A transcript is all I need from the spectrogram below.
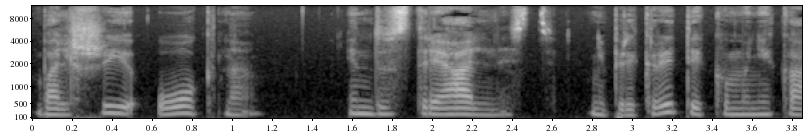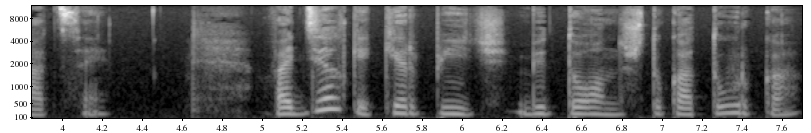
большие окна, индустриальность, неприкрытые коммуникации. В отделке кирпич, бетон, штукатурка,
